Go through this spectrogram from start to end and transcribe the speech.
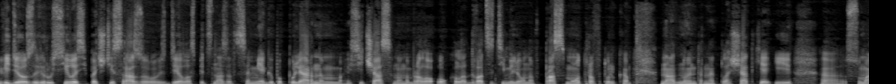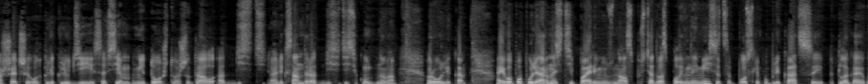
Видео завирусилось и почти сразу сделало спецназовца мега популярным. Сейчас оно набрало около 20 миллионов просмотров только на одной интернет-площадке и э, сумасшедший отклик людей. Совсем не то, что ожидал от 10, Александр от 10 секунд секундного ролика. О его популярности парень узнал спустя два с половиной месяца после публикации. Предлагаю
